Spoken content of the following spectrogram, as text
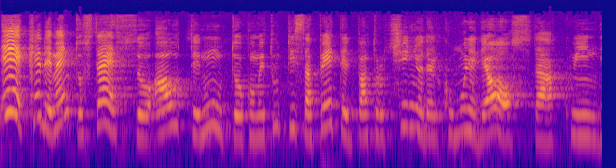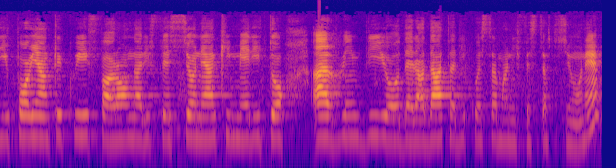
e che l'evento stesso ha ottenuto, come tutti sapete, il patrocinio del comune di Aosta, quindi poi anche qui farò una riflessione anche in merito al rinvio della data di questa manifestazione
